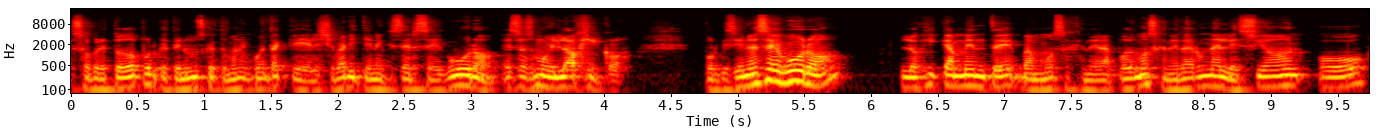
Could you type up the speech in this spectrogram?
sobre todo porque tenemos que tomar en cuenta que el shibari tiene que ser seguro, eso es muy lógico, porque si no es seguro, lógicamente vamos a generar, podemos generar una lesión o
